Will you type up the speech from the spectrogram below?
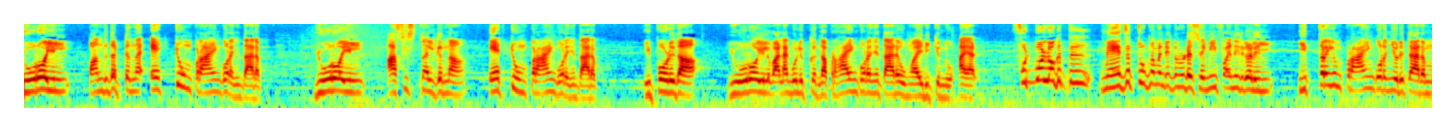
യൂറോയിൽ പന്ത് തട്ടുന്ന ഏറ്റവും പ്രായം കുറഞ്ഞ താരം. യൂറോയിൽ അസിസ്റ്റ് നൽകുന്ന ഏറ്റവും പ്രായം കുറഞ്ഞ താരം. ഇപ്പോഴിതാ യൂറോയിൽ വലകുലുക്കുന്ന പ്രായം കുറഞ്ഞ താരവുമായിരിക്കുന്നു അയാൾ. ഫുട്ബോൾ ലോകത്ത് മേജർ ടൂർണമെന്റുകളുടെ സെമി ഫൈനലുകളിൽ ഇത്രയും പ്രായം കുറഞ്ഞ ഒരു താരം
